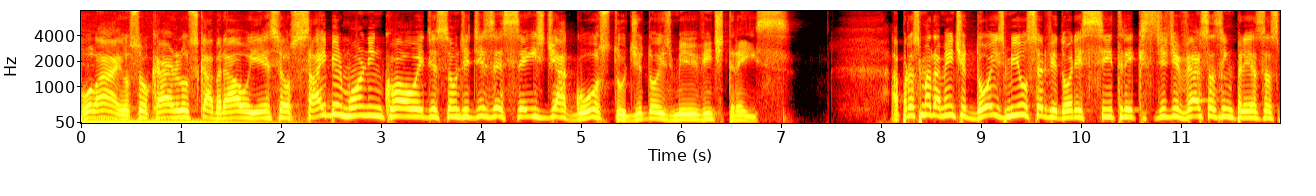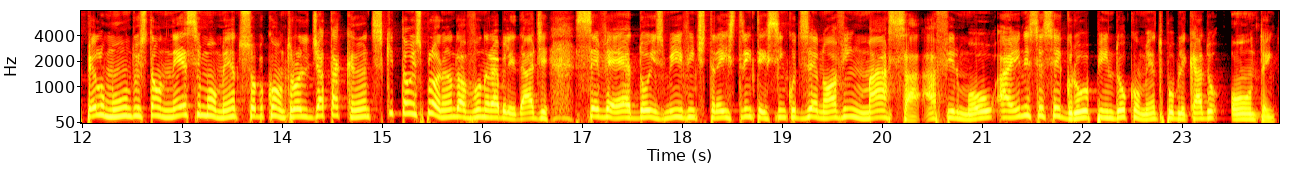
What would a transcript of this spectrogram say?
Olá, eu sou Carlos Cabral e esse é o Cyber Morning Call, edição de 16 de agosto de 2023. Aproximadamente 2 mil servidores Citrix de diversas empresas pelo mundo estão nesse momento sob controle de atacantes que estão explorando a vulnerabilidade CVE 2023-3519 em massa, afirmou a NCC Group em documento publicado ontem.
